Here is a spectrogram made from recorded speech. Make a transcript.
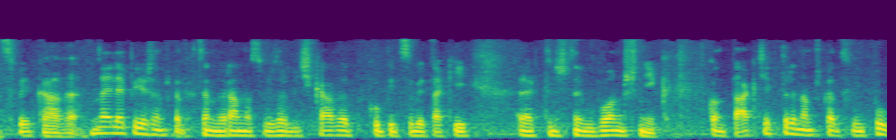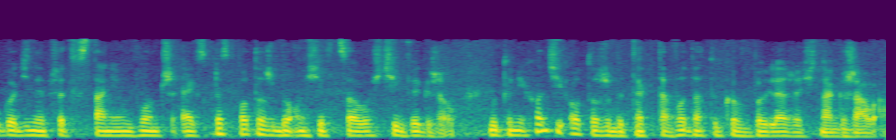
sobie kawę. Najlepiej, jeżeli na przykład chcemy rano sobie zrobić kawę, kupić sobie taki elektryczny włącznik w kontakcie, który na przykład pół godziny przed wstaniem włączy ekspres po to, żeby on się w całości wygrzał. Bo tu nie chodzi o to, żeby tak ta woda tylko w boilerze się nagrzała,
